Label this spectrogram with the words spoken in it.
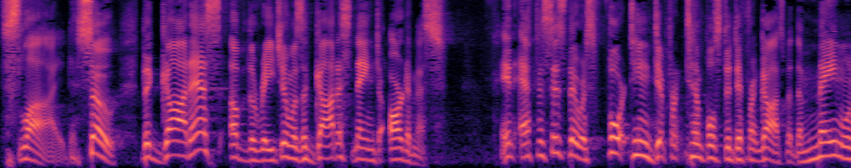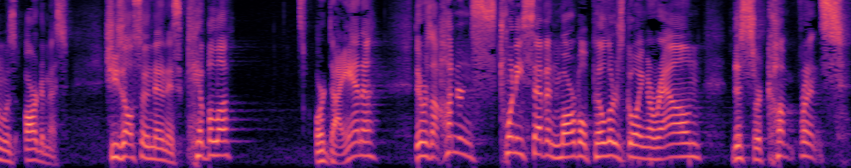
slide. So the goddess of the region was a goddess named Artemis. In Ephesus, there was 14 different temples to different gods, but the main one was Artemis. She's also known as Kibbalah or Diana. There was 127 marble pillars going around the circumference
